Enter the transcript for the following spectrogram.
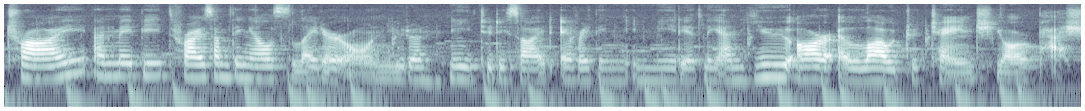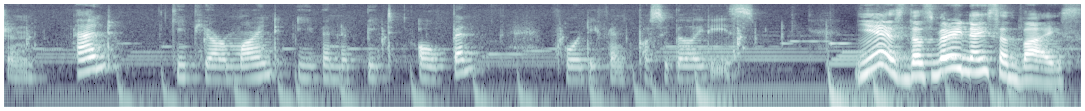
try and maybe try something else later on. You don't need to decide everything immediately, and you are allowed to change your passion. And keep your mind even a bit open for different possibilities. Yes, that's very nice advice.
